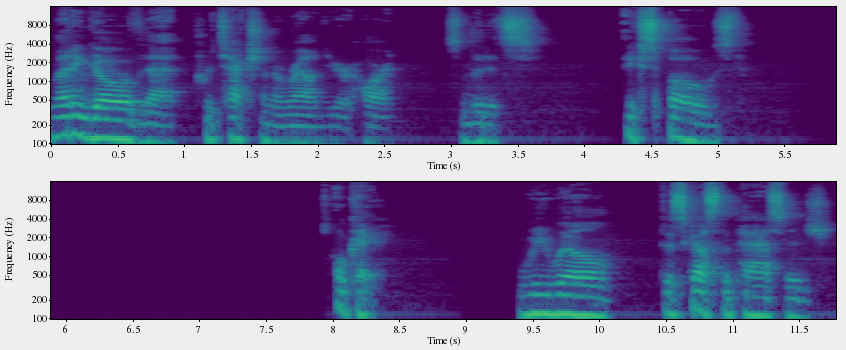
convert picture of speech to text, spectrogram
letting go of that protection around your heart so that it's exposed. Okay, we will discuss the passage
